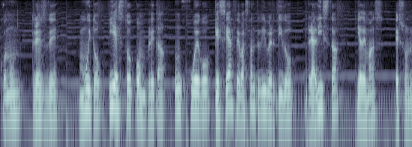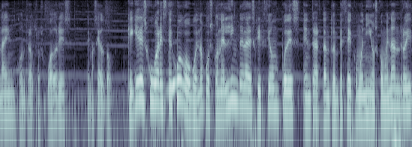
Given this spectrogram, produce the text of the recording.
con un 3D muy top y esto completa un juego que se hace bastante divertido, realista y además es online contra otros jugadores demasiado top. ¿Que quieres jugar este juego? Bueno, pues con el link de la descripción puedes entrar tanto en PC como en iOS como en Android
